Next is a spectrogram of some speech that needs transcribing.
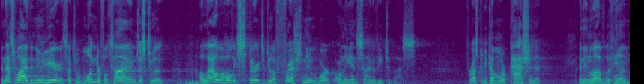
And that's why the new year is such a wonderful time just to uh, allow the Holy Spirit to do a fresh new work on the inside of each of us. For us to become more passionate and in love with Him.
